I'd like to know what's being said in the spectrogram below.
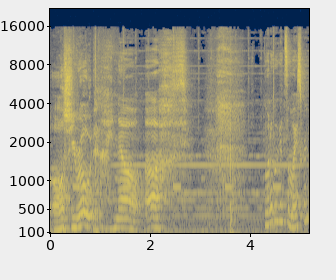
all she wrote. I know. Ugh. You wanna go get some ice cream?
